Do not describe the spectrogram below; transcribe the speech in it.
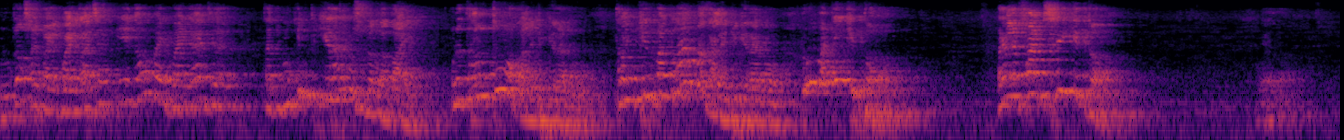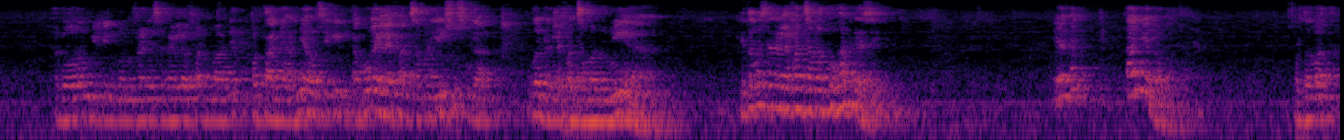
Enggak, saya baik-baik aja. Iya, kamu baik-baik aja. Tapi mungkin pikiranmu sudah nggak baik. Udah terlalu tua kali pikiranmu. Terlalu kirbat lama kali pikiranmu. Rubah dikit dong. Relevan sedikit dong. Ya, ada orang bikin konferensi relevan banyak, pertanyaannya harus ini, kamu relevan sama Yesus nggak? Bukan relevan sama dunia. Kita masih relevan sama Tuhan nggak sih? Ya kan? Tanya dong. Pertobatan.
